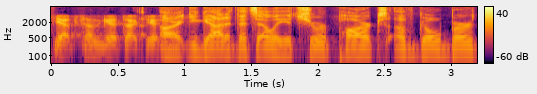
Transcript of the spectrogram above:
Yep, sounds good. Talk to you. All right, you got it. That's Eliot Shorr-Parks of Go Birds.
